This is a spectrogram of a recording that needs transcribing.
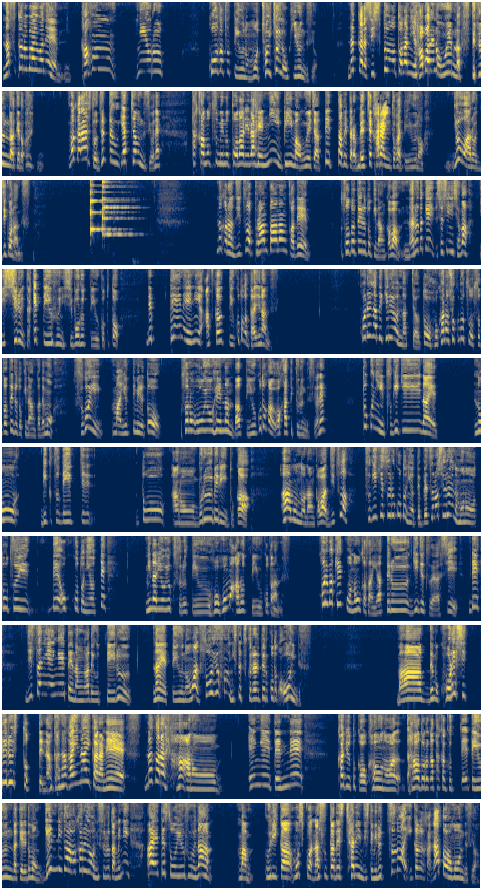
ナス科の場合はね花粉による交雑っていうのもちょいちょい起きるんですよ。だからシシトウの隣にハバネの上になっつってるんだけどわからん人絶対やっちゃうんですよね。鷹の爪の隣らへんにピーマン植えちゃって食べたらめっちゃ辛いとかっていうのはようある事故なんです。だから実はプランターなんかで育てる時なんかはなるだけ初心者は1種類だけっていうふうに絞るっていうこととで丁寧に扱うっていうことが大事なんですよ。これができるようになっちゃうと他の植物を育てる時なんかでもすごいまあ言ってみるとその応用編なんだっていうことが分かってくるんですよね。特に接ぎ木苗の理屈で言ってとあのブルーベリーとかアーモンドなんかは実は接ぎ木することによって別の種類のものと継いでおくことによって実りを良くするっていう方法もあるっていうことなんです。これは結構農家さんやってる技術だしで実際に園芸店なんかで売っている苗っていうのはそういう風にして作られてることが多いんです。まあでもこれ知ってる人ってなかなかいないからねだからあの園芸店で果樹とかを買うのはハードルが高くってって言うんだけれども原理が分かるようにするためにあえてそういうふうなまあ売りかもしくはナス科でチャレンジしてみるっつうのはいかがかなとは思うんですよ。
